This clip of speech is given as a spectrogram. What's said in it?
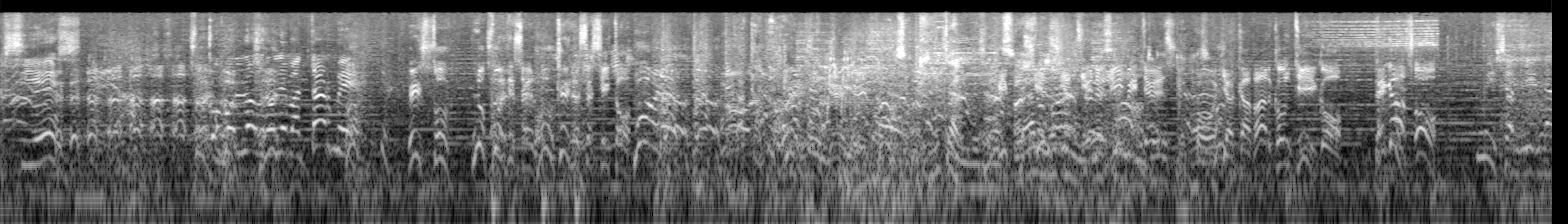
Así es. ¿Cómo logro levantarme? ¡Esto no puede ser! ¿Qué necesito? ¡Muere! ¡Mi paciencia tiene límites! ¡Voy a acabar contigo! ¡Pegaso! Mis amigos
